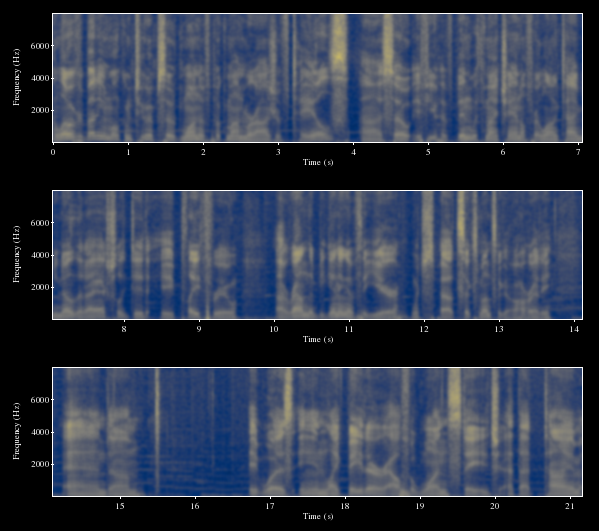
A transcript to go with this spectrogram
Hello everybody and welcome to episode 1 of Pokemon Mirage of Tales. Uh, so if you have been with my channel for a long time, you know that I actually did a playthrough uh, around the beginning of the year, which is about six months ago already, and um, it was in like beta or alpha 1 stage at that time,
